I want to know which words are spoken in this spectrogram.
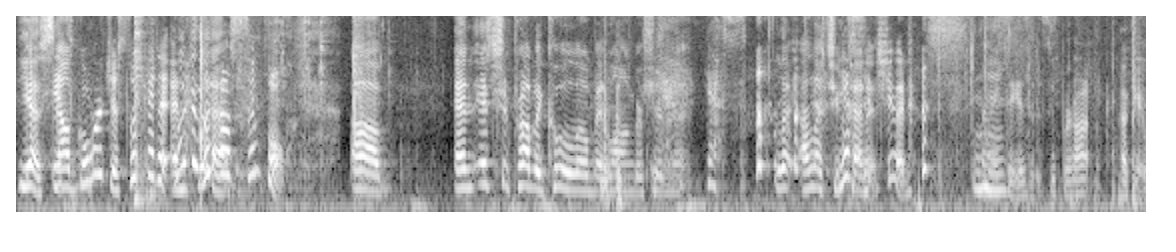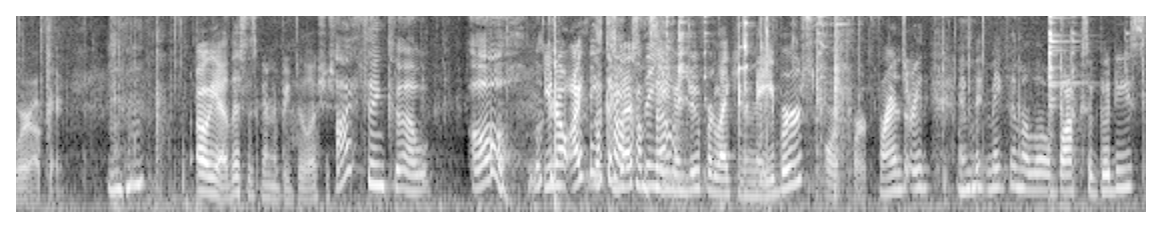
Yes. Now, it's gorgeous look at it and Look at look how simple and it should probably cool a little bit longer, shouldn't it? yes Let, I'll let you yes, cut it, Yes, it. should. Mm-hmm. Let me see. Is it super hot? Okay, we're okay. -hmm. Oh yeah, this is going to be delicious. I think. Uh, oh, look You know, I think the best thing you can do for like your neighbors or for friends or anything, and Mm-hmm. ma- make them a little box of goodies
